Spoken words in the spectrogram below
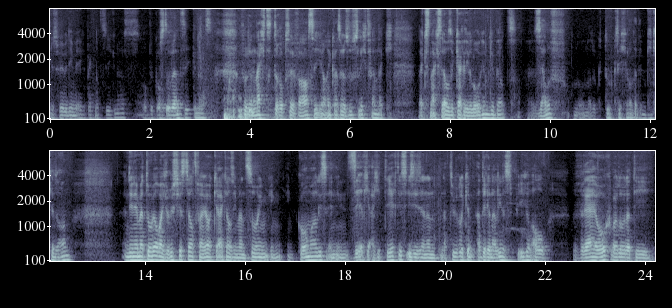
Dus we hebben die meegepakt naar het ziekenhuis, op de kosten van het ziekenhuis, voor een nacht ter observatie. Ja, ik was er zo slecht van dat ik, dat ik s'nachts zelfs de cardioloog heb gebeld, eh, zelf, om, om dat ook toe. Ik zeg, ja, dat heb ik gedaan. En die heeft mij toen wel wat gerustgesteld van, ja, kijk, als iemand zo in, in, coma is en in zeer geagiteerd is, is zijn natuurlijke adrenalinespiegel al vrij hoog, waardoor dat die,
